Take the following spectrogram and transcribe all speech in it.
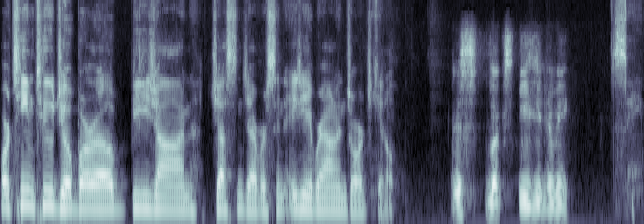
or team two, Joe Burrow, Bijan, Justin Jefferson, AJ Brown, and George Kittle? This looks easy to me. Same.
